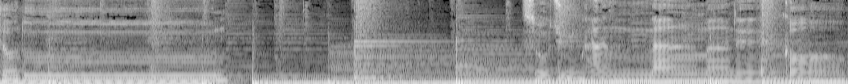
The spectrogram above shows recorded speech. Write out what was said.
감춰둔 소중한 나만의 거울.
